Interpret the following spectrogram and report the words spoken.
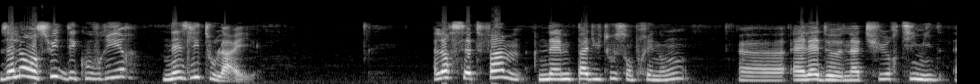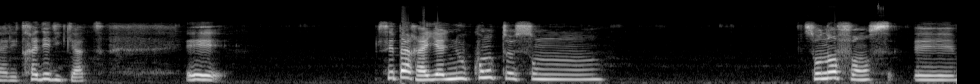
Nous allons ensuite découvrir Nesli Toulai. Alors cette femme n'aime pas du tout son prénom. Euh, elle est de nature timide, elle est très délicate. Et c'est pareil, elle nous conte son son enfance et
